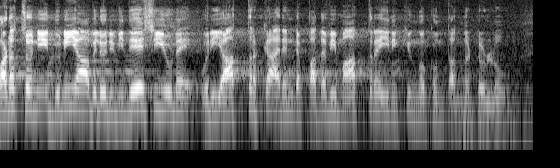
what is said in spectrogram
പടച്ചോൻ ഈ ദുനിയാവിൽ ഒരു വിദേശിയുടെ ഒരു യാത്രക്കാരന്റെ പദവി മാത്രമേ എനിക്കും തന്നിട്ടുള്ളൂ.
